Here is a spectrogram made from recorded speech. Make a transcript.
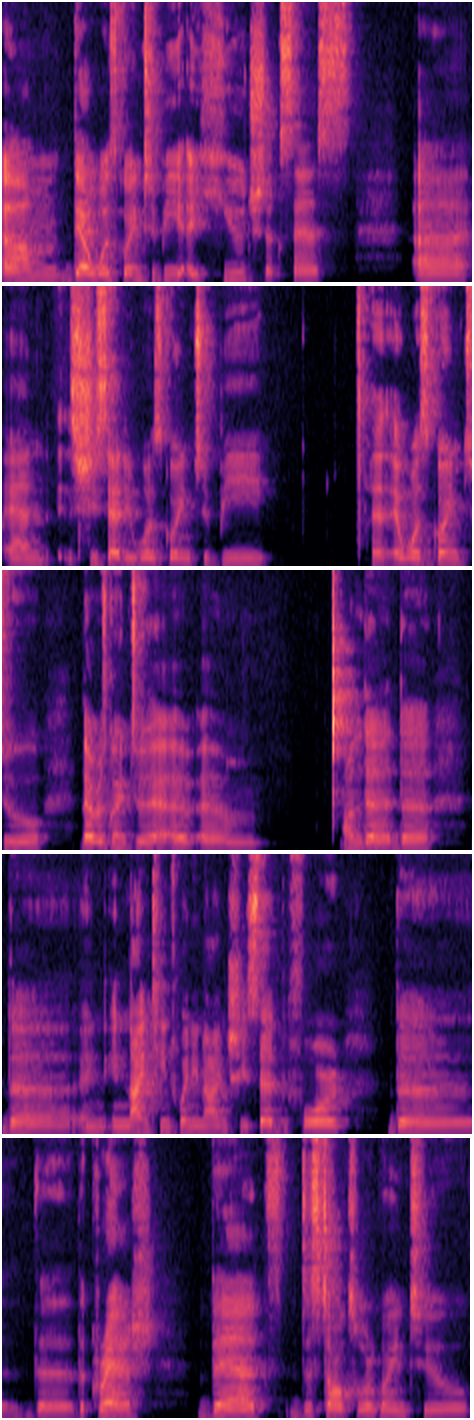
um, there was going to be a huge success uh, and she said it was going to be it, it was going to there was going to uh, um, on the the the in, in 1929 she said before the the the crash that the stocks were going to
